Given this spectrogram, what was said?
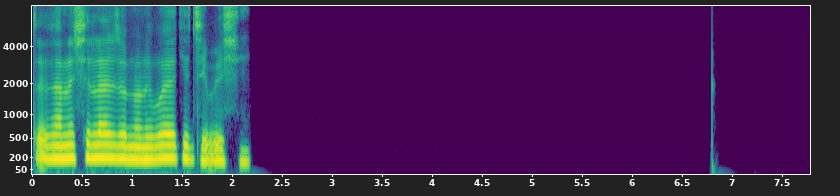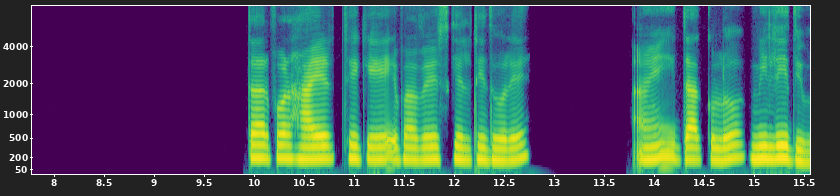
তো এখানে সেলাইয়ের জন্য নিব এক ইঞ্চি বেশি। তারপর হায়ের থেকে এভাবে স্কেলটি ধরে আমি দাগগুলো মিলিয়ে দিব।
